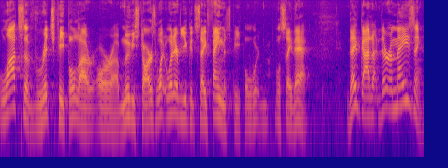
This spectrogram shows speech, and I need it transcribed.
Lots of rich people or, or uh, movie stars, what, whatever you could say, famous people, we'll say that. They've got, they're amazing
